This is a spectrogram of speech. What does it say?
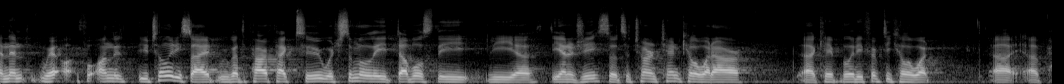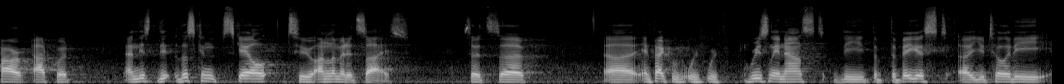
and then on the utility side, we've got the Powerpack 2, which similarly doubles the, the, uh, the energy. So it's a turn 10 kilowatt hour uh, capability, 50 kilowatt uh, uh power output. And this, this can scale to unlimited size. So it's, uh, uh, in fact, we've, we've, recently announced the, the, the biggest utility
